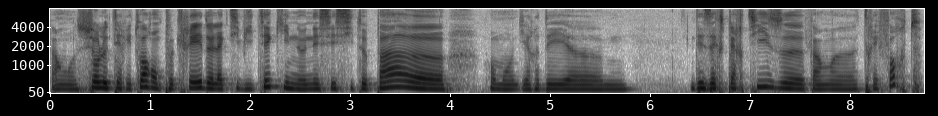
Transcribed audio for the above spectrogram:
enfin, sur le territoire, on peut créer de l'activité qui ne nécessite pas, comment dire, des, des expertises, enfin, très fortes.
